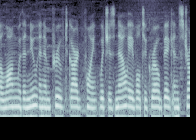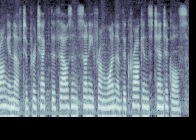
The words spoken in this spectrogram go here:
along with a new and improved guard point which is now able to grow big and strong enough to protect the Thousand Sunny from one of the Kraken's tentacles.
